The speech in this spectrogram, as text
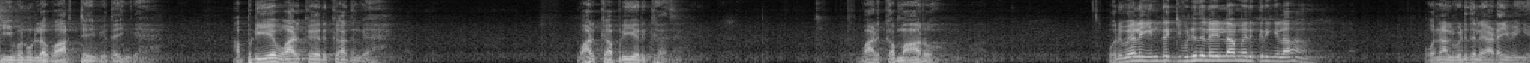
ஜீவனுள்ள வார்த்தை விதைங்க. அப்படியே வாழ்க்கை இருக்காதுங்க. வாழ்க்கை அப்படியே இருக்காது. வாழ்க்கை மாறும். ஒருவேளை இன்றைக்கு விடுதலை இல்லாமல் இருக்கிறீங்களா? ஒரு நாள் விடுதலை அடைவீங்க.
